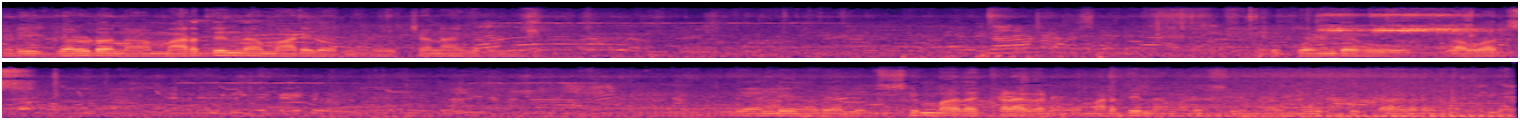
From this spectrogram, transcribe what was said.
ನೋಡಿ ಗರುಡನ ಮರದಿಂದ ಮಾಡಿದ್ದಾರೆ ನೋಡಿ, ಚೆನ್ನಾಗಿದೆ ನೋಡಿ. ಗೊಂಡೆ ಹೂ ಫ್ಲವರ್ಸ್ ಅಲ್ಲಿ ನೋಡಿ, ಅಲ್ಲಿ ಸಿಂಹದ ಕೆಳಗಡೆ ಮರದಿಂದ ಮಾಡಿ ಸಿಂಹದ ಮೂರ್ತಿ ಕೆಳಗಡೆ ನೋಡಿ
